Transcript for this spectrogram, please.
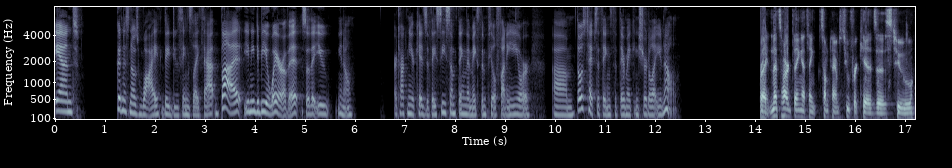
and goodness knows why they do things like that but you need to be aware of it so that you you know are talking to your kids if they see something that makes them feel funny or um, those types of things that they're making sure to let you know. Right, and that's a hard thing I think sometimes too for kids is to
